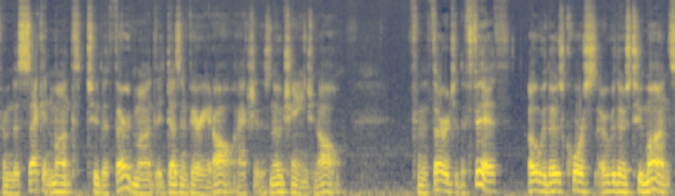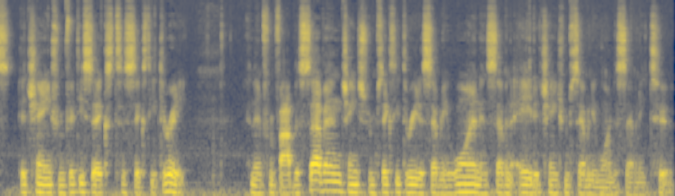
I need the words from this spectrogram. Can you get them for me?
from the second month to the third month, it doesn't vary at all. Actually, there's no change at all. From the third to the fifth, over those course over those two months, it changed from 56 to 63. And then from 5 to 7, changed from 63 to 71, and 7 to 8, it changed from 71 to 72.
